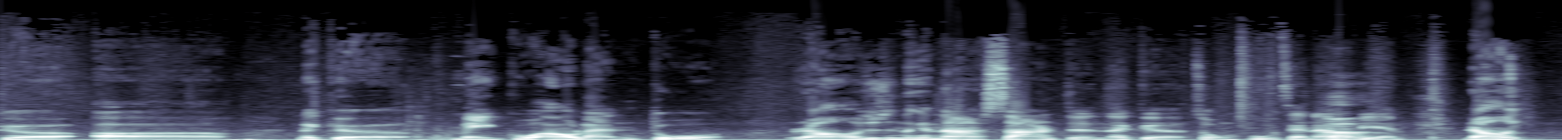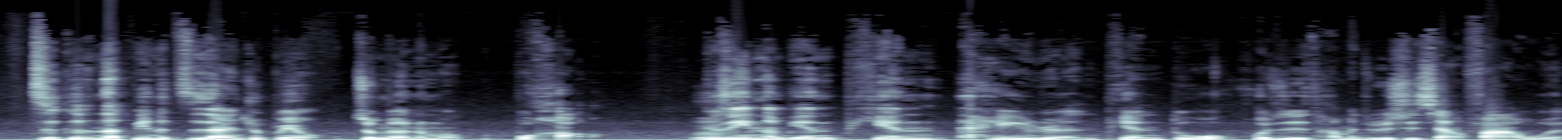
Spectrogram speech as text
个呃那个美国奥兰多，然后就是那个 NASA 的那个总部在那边，嗯、然后这个那边的治安就没有就没有那么不好。可是因那边偏黑人偏多，或者是他们就是讲法文，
